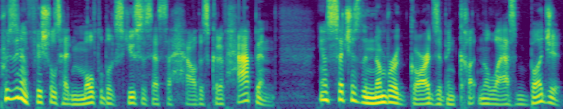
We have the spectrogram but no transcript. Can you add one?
Prison officials had multiple excuses as to how this could have happened, you know, such as the number of guards had been cut in the last budget,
